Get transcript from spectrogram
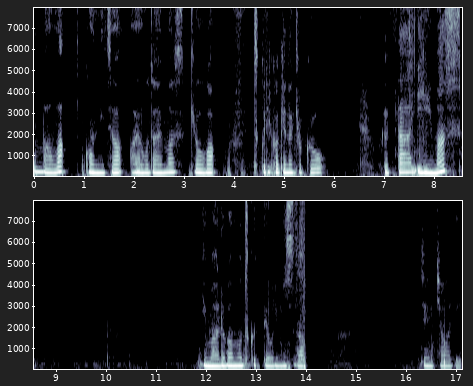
こんばんは。こんにちは。おはようございます。今日は作りかけの曲を歌います。今アルバムを作っておりますが、順調に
